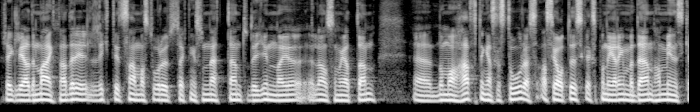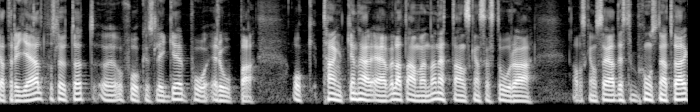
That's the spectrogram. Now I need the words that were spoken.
reglerade marknader i riktigt samma stora utsträckning som NetEnt och det gynnar ju lönsamheten. Eh, de har haft en ganska stor asiatisk exponering men den har minskat rejält på slutet eh, och fokus ligger på Europa. Och tanken här är väl att använda Nettans ganska stora ja, vad ska man säga, distributionsnätverk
